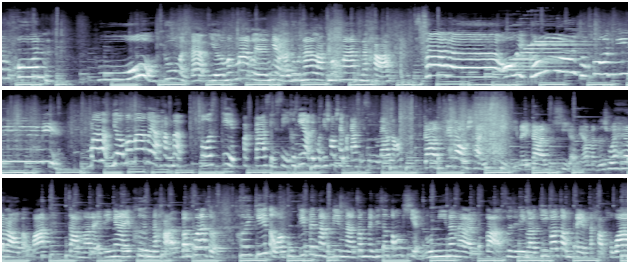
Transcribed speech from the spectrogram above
วทุกคนหูดูเหมือนแบบเยอะมากๆเลยนะเนี่ย แล้วดูน่ารักมากๆนะคะซาดาโอ้ my god ใช้สีในการเขียนเนี่ยมันจะช่วยให้เราแบบว่าจำอะไรได้ง่ายขึ้นนะคะ บางคนอาจจะแบบเฮ้ยกี้แต่ว่ากุ๊กกี้เป็นนักบินนะจำเป็นที่จะต้องเขียนนู่นนี่นั่นอะไรหรือเปล่าคือจริงๆแล้วกี้ก็จำเป็นนะคะ เพราะว่า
